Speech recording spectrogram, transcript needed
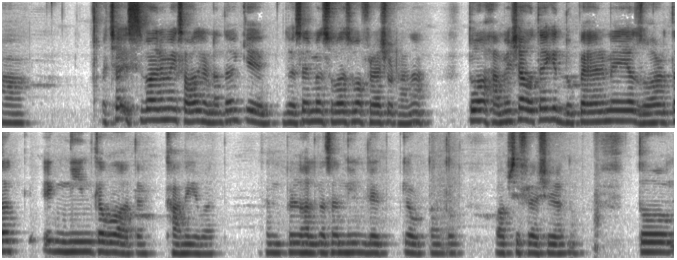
ہاں۔ اچھا اس بارے میں ایک سوال کرنا تھا کہ جیسے میں صبح صبح فریش اٹھانا تو ہمیشہ ہوتا ہے کہ دوپہر میں یا ظہر تک ایک نیند کا وہ آتا ہے کھانے کے بعد۔ پھر ہلکا سا نیند لے کے اٹھتا ہوں تو واپسی فریش ہو جاتا ہوں۔ تو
